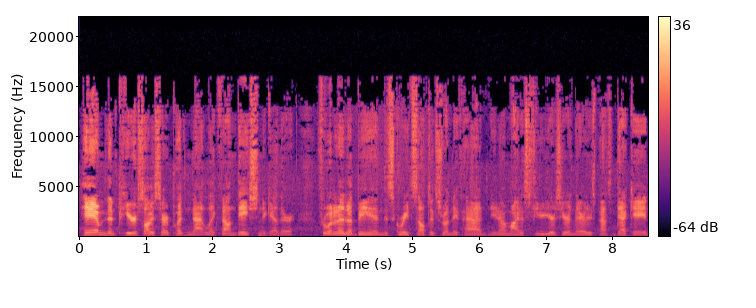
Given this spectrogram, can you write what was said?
him. Then Pierce obviously started putting that like foundation together for what ended up being this great Celtics run they've had. You know, minus a few years here and there this past decade.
